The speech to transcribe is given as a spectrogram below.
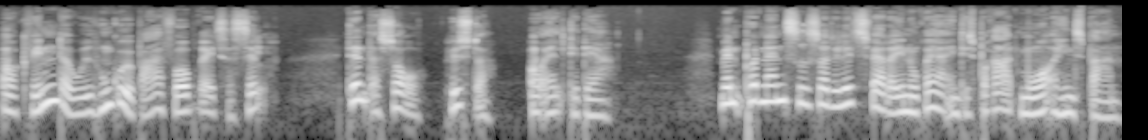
Og kvinden derude, hun kunne jo bare have forberedt sig selv. Den, der sår, høster og alt det der. Men på den anden side, så er det lidt svært at ignorere en desperat mor og hendes barn.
